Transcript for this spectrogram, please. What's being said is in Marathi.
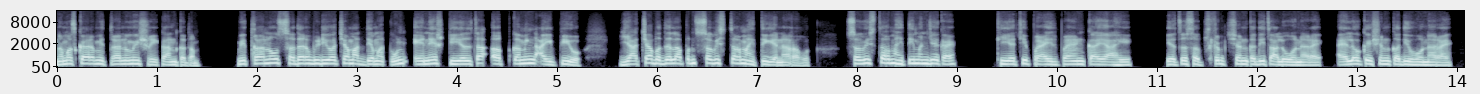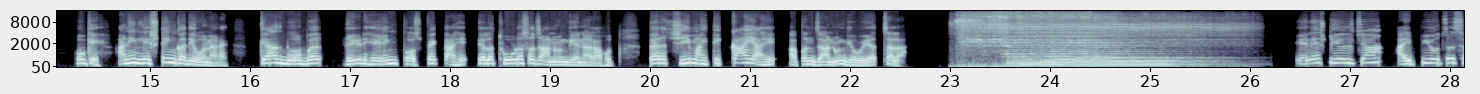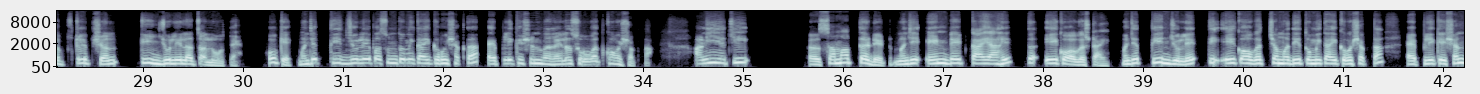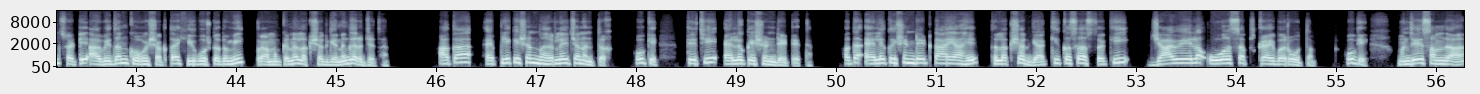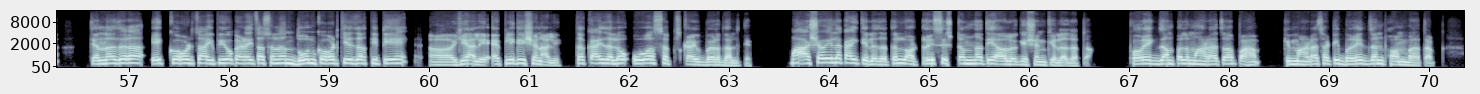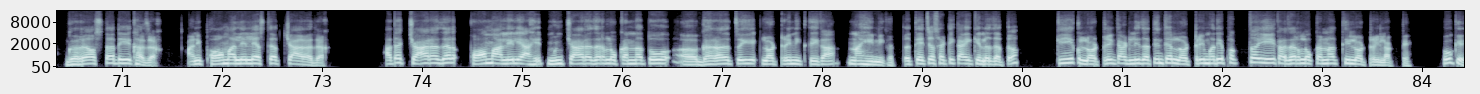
नमस्कार मित्रांनो मी श्रीकांत कदम. मित्रांनो सदर व्हिडिओच्या माध्यमातून एन एस टी एलचा अपकमिंग आय पी ओ याच्याबद्दल आपण सविस्तर माहिती घेणार आहोत. सविस्तर माहिती म्हणजे काय? की याची प्राईस बँड काय आहे? याचं सबस्क्रिप्शन कधी चालू होणार आहे? ॲलोकेशन कधी होणार आहे? ओके आणि लिस्टिंग कधी होणार आहे? त्याचबरोबर रेड हेअरिंग प्रॉस्पेक्ट आहे त्याला थोडंसं जाणून घेणार आहोत. तर ही माहिती काय आहे? आपण जाणून घेऊयात. चला. एन एस टी एलच्या आय पी ओचं सबस्क्रिप्शन तीस जुलैला चालू होते ओके म्हणजे तीस जुलैपासून तुम्ही काय करू शकता? ऍप्लिकेशन भरायला सुरुवात करू शकता. आणि याची समाप्त डेट म्हणजे एंड डेट काय आहे? तर एक ऑगस्ट आहे. म्हणजे तीन जुलै ते एक ऑगस्टच्या मध्ये तुम्ही काय करू शकता? ऍप्लिकेशनसाठी आवेदन करू शकता. ही गोष्ट तुम्ही प्रामुख्याने लक्षात घेणं गरजेचं आहे. आता ऍप्लिकेशन भरल्याच्या नंतर ओके त्याची ॲलोकेशन डेट येते. आता ॲलोकेशन डेट काय आहे? तर लक्षात घ्या की कसं असतं की ज्या वेळेला ओव्हर सबस्क्रायबर होतं ओके म्हणजे समजा त्यांना जर एक करोडचा आयपीओ काढायचा असेल आणि दोन करोडचे जर तिथे हे आले ऍप्लिकेशन आले तर काय झालं? ओव्हर सबस्क्रायबर झाले ते मग अशा वेळेला काय केलं जातं? लॉटरी सिस्टमनं ते अलोकेशन केलं जातं. फॉर एक्झाम्पल म्हाडाचा पहा की म्हाडासाठी बरेच जण फॉर्म भरतात. घरं असतात एक हजार आणि फॉर्म आलेले असतात चार हजार. आता चार हजार फॉर्म आलेले आहेत म्हणून चार हजार लोकांना तो घराची लॉटरी निघते का? नाही निघत. तर त्याच्यासाठी काय केलं जातं? की एक लॉटरी काढली जाते आणि त्या लॉटरीमध्ये फक्त एक हजार लोकांना ती लॉटरी लागते. ओके?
